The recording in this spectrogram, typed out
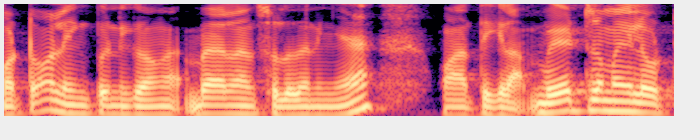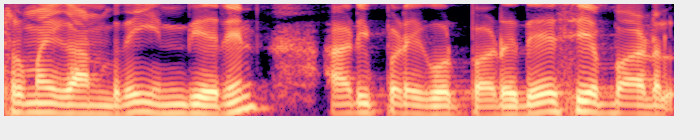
மட்டும் லிங்க் பண்ணிக்கோங்க. பேலன்ஸ் உள்ளதை நீங்கள் மாற்றிக்கலாம் வேற்றுமையில் ஒற்றுமை காண்பதே இந்தியரின் அடிப்படை கோட்பாடு. தேசிய பாடல்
